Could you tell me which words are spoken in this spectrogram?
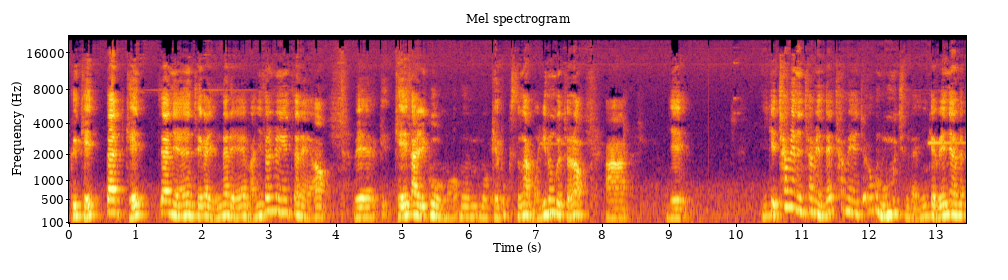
그 개따, 개자는 제가 옛날에 많이 설명했잖아요. 왜, 개, 개 살구, 뭐, 뭐, 뭐, 개복숭아, 뭐, 이런 것처럼, 아, 예, 이게 참외는 참외인데 참외에 조금 못 묻힌다. 그러니까 왜냐하면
